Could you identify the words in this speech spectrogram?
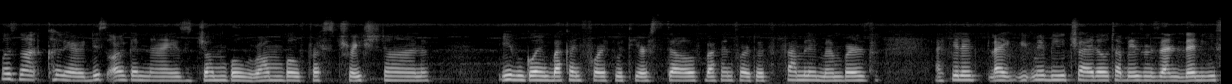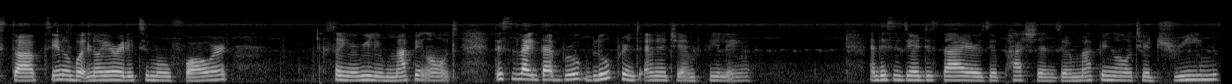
was not clear, disorganized, jumble, rumble, frustration, even going back and forth with yourself, back and forth with family members. I feel it's like maybe you tried out a business and then you stopped, you know, but now you're ready to move forward. So you're really mapping out. This is like that blueprint energy I'm feeling. And this is your desires, your passions. You're mapping out your dreams.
